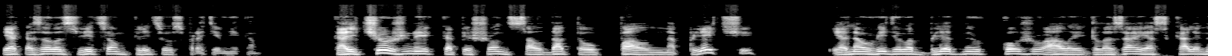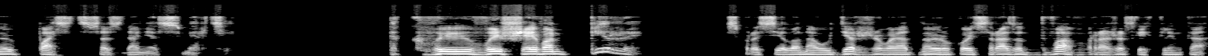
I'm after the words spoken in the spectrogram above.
и оказалась лицом к лицу с противником. Кольчужный капюшон солдата упал на плечи, и она увидела бледную кожу, алые глаза и оскаленную пасть создания смерти. — Так вы высшие вампиры? — спросила она, удерживая одной рукой сразу два вражеских клинка.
